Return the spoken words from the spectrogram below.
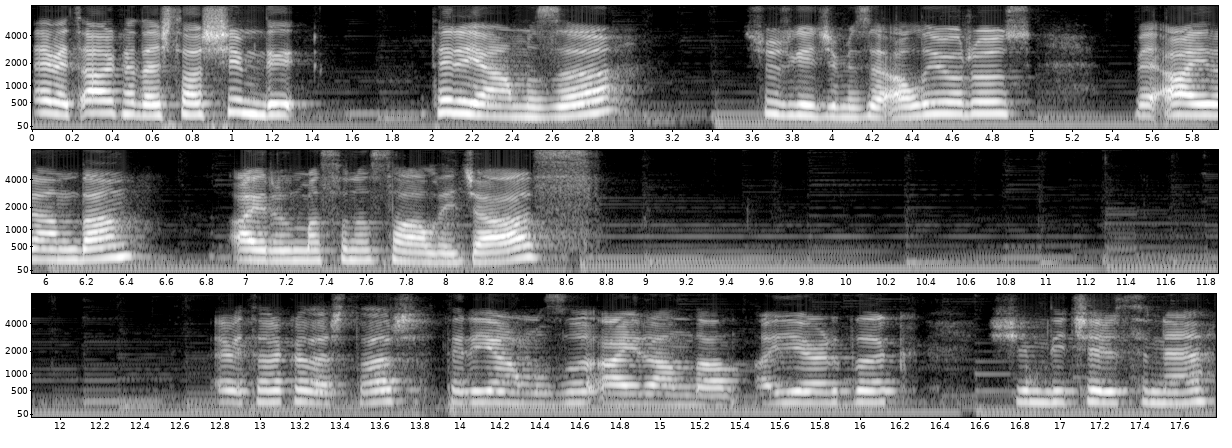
Evet arkadaşlar şimdi tereyağımızı süzgecimize alıyoruz ve ayrandan ayrılmasını sağlayacağız. Evet arkadaşlar tereyağımızı ayrandan ayırdık. Şimdi içerisine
